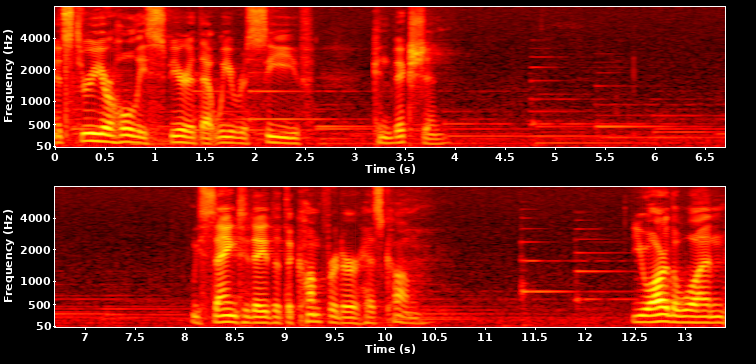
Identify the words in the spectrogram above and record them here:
It's through your Holy Spirit that we receive conviction. We sang today that the Comforter has come. You are the one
